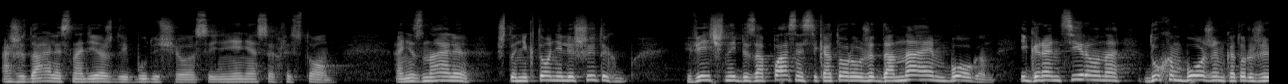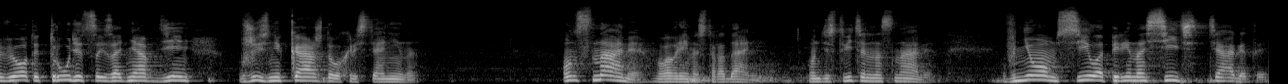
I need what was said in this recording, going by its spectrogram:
ожидали с надеждой будущего соединения со Христом. Они знали, что никто не лишит их вечной безопасности, которая уже дана им Богом и гарантирована Духом Божиим, который живет и трудится изо дня в день в жизни каждого христианина. Он с нами во время страданий. Он действительно с нами. В нем сила переносить тяготы.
